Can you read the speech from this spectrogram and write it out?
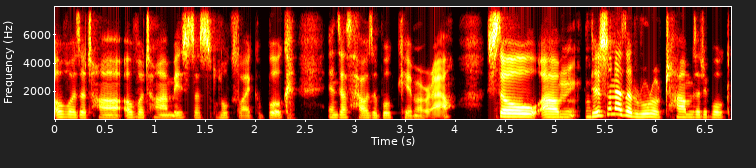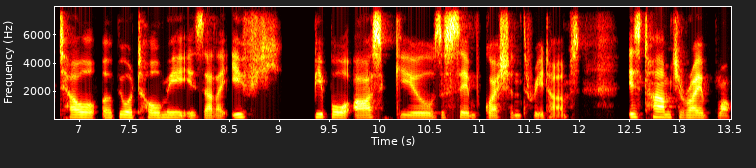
over the time over time it just looks like a book and that's how the book came around. So um there's another rule of thumb that people tell uh, people told me is that like if people ask you the same question three times it's time to write a blog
